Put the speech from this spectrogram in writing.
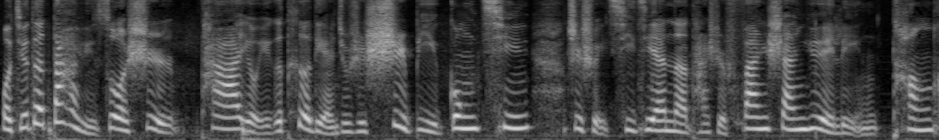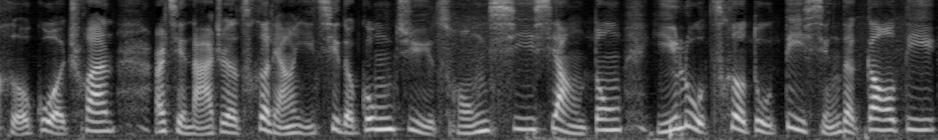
我觉得大禹做事，他有一个特点，就是事必躬亲。治水期间呢，他是翻山越岭、趟河过川，而且拿着测量仪器的工具，从西向东一路测度地形的高低，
